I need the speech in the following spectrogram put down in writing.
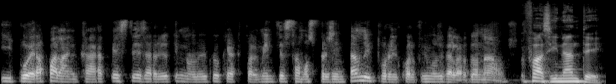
y poder apalancar este desarrollo tecnológico que actualmente estamos presentando y por el cual fuimos galardonados. Fascinante.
